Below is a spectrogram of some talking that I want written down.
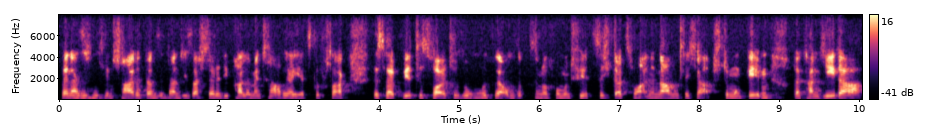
Wenn er sich nicht entscheidet, dann sind an dieser Stelle die Parlamentarier jetzt gefragt. Deshalb wird es heute so ungefähr um 17.45 Uhr dazu eine namentliche Abstimmung geben. Da kann jeder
